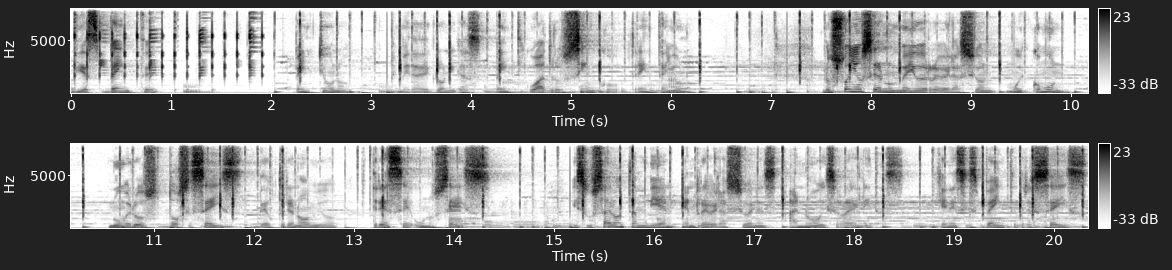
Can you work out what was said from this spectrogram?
10.20 21, Primera de Crónicas 24, 5, 31. Los sueños eran un medio de revelación muy común. Números 12.6, Deuteronomio 13.1.6. Y se usaron también en revelaciones a no israelitas. Génesis 20.3.6,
